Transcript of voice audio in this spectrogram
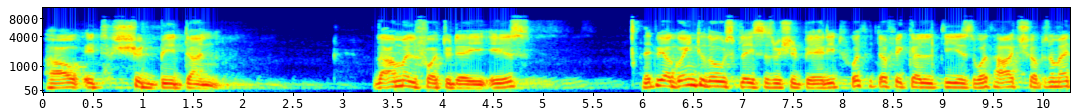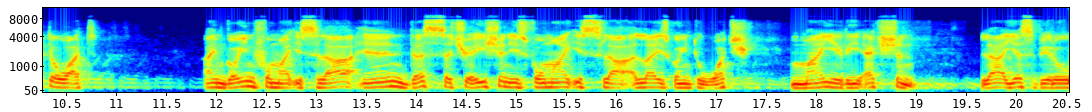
how it should be done. The amal for today is that we are going to those places we should bear it with difficulties, with hardships, no matter what. I'm going for my islah and this situation is for my islah. Allah is going to watch my reaction. La yasbiru,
